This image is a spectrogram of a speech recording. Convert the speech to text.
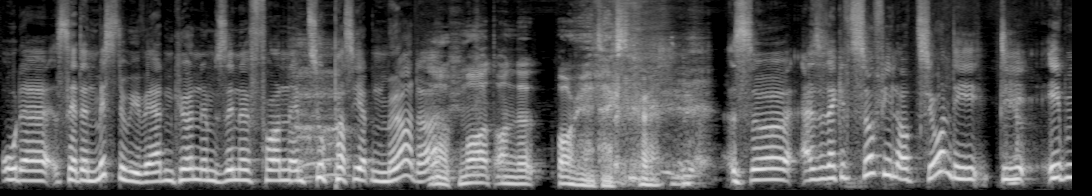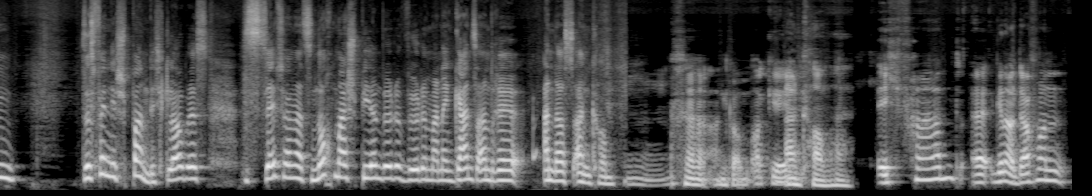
oder es hätte ein Mystery werden können im Sinne von im Zug passierten Mörder. Ah, Mord on the Orient Express. So, also da gibt's so viele Optionen, die, die eben, das finde ich spannend. Ich glaube, dass, dass selbst wenn man es nochmal spielen würde, würde man ein ganz andere, anders ankommen. Ankommen, okay. Ankommen. Ich fand, äh, genau, davon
